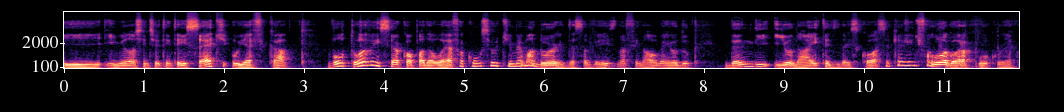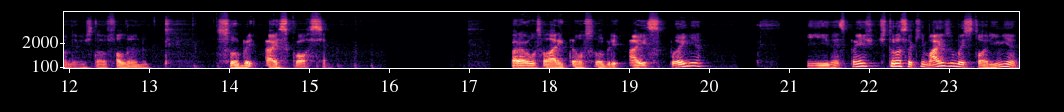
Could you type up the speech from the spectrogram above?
E em 1987, o IFK voltou a vencer a Copa da UEFA com o seu time amador. Dessa vez, na final, ganhou do Dundee United da Escócia, que a gente falou agora há pouco, né, quando a gente estava falando sobre a Escócia. Agora vamos falar então sobre a Espanha. E na Espanha a gente trouxe aqui mais uma historinha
